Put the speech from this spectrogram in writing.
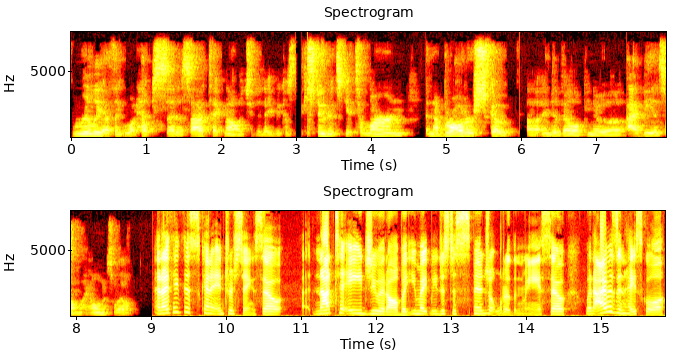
really i think what helps set aside technology today because students get to learn in a broader scope uh, and develop you know uh, ideas on my own as well. And i think this is kind of interesting. So not to age you at all, but you might be just a smidge older than me. So when I was in high school,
